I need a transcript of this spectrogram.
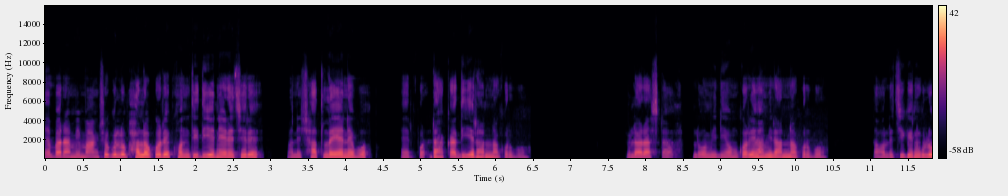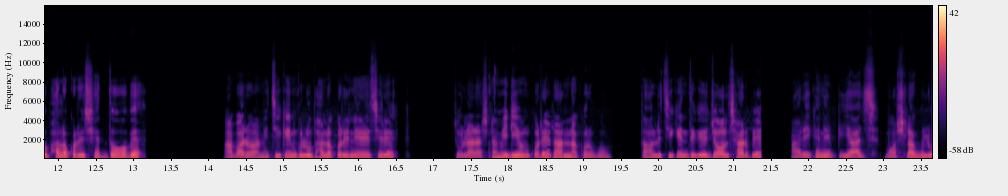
এবার আমি মাংসগুলো ভালো করে খন্তি দিয়ে নেড়ে ছেড়ে মানে সাতলাইয়ে নেব। এরপর ঢাকা দিয়ে রান্না করব। চুলা রাসটা লো মিডিয়াম করে আমি রান্না করব। তাহলে চিকেনগুলো ভালো করে সেদ্ধ হবে আবারও আমি চিকেনগুলো ভালো করে নেড়ে ছেড়ে চুলা রাসটা মিডিয়াম করে রান্না করব। তাহলে চিকেন থেকে জল ছাড়বে আর এখানে পেঁয়াজ, মশলাগুলো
